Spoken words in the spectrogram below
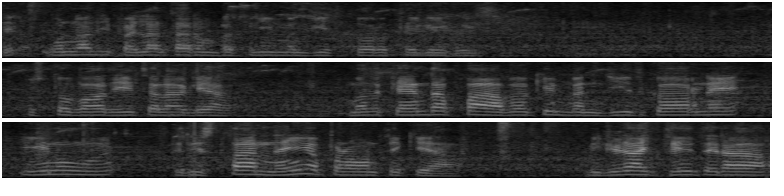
ਤੇ ਉਹਨਾਂ ਦੀ ਪਹਿਲਾਂ ਧਰਮ ਪਤਨੀ ਮਨਜੀਤ ਕੌਰ ਉੱਥੇ ਗਈ ਹੋਈ ਸੀ। ਉਸ ਤੋਂ ਬਾਅਦ ਇਹ ਚਲਾ ਗਿਆ। ਮਤਲਬ ਕਹਿਣ ਦਾ ਭਾਵ ਹੈ ਕਿ ਮਨਜੀਤ ਕੌਰ ਨੇ ਇਹਨੂੰ ਰਿਸ਼ਤਾ ਨਹੀਂ ਅਪਣਾਉਣ ਤੇ ਕਿਹਾ ਵੀ ਜਿਹੜਾ ਇੱਥੇ ਤੇਰਾ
